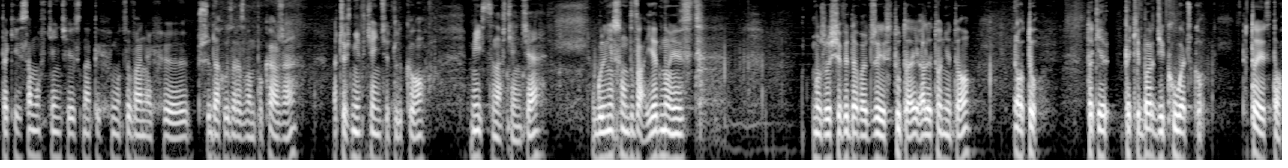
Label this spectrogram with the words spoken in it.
takie samo wcięcie jest na tych mocowaniach e, przy dachu, zaraz Wam pokażę. Znaczy nie wcięcie, tylko miejsce na wcięcie. Ogólnie są dwa. Jedno jest, może się wydawać, że jest tutaj, ale to nie to. O tu, takie, takie bardziej kółeczko. To, to jest to.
